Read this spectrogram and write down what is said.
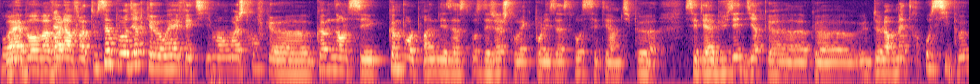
Bon, ouais, bon, bah voilà, enfin tout ça pour dire que, ouais, effectivement, moi je trouve que, comme, dans le, comme pour le problème des Astros, déjà je trouvais que pour les Astros c'était un petit peu. euh, C'était abusé de dire que, que. de leur mettre aussi peu.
